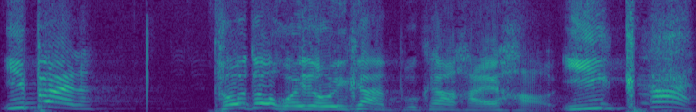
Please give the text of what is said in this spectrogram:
一拜了，偷偷回头一看，不看还好，一看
